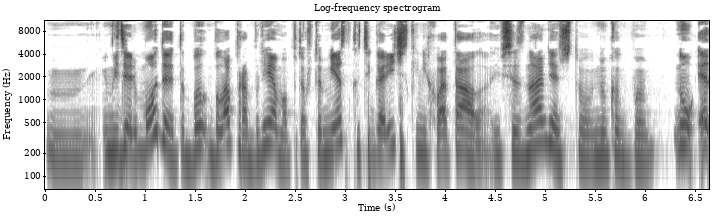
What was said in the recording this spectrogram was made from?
недель моды это был, была проблема, потому что мест категорически не хватало. И все знали, что, ну, как бы, ну, э,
